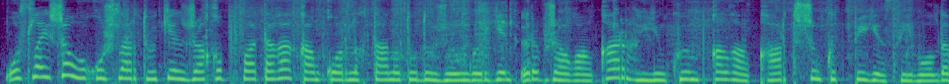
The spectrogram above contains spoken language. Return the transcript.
Осылайша оқушылар Төкен Жақыпов атаға қамқорлық танытуды жөн көрген. Үріп жауған қар үйін көміп қалған қарт үшін күтпеген сый болды.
